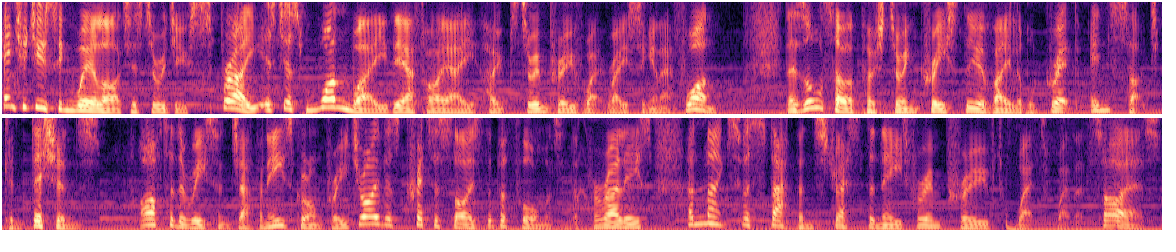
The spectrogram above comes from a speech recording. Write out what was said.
Introducing wheel arches to reduce spray is just one way the FIA hopes to improve wet racing in F1. There's also a push to increase the available grip in such conditions. After the recent Japanese Grand Prix, drivers criticised the performance of the Pirellis, and Max Verstappen stressed the need for improved wet weather tyres.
